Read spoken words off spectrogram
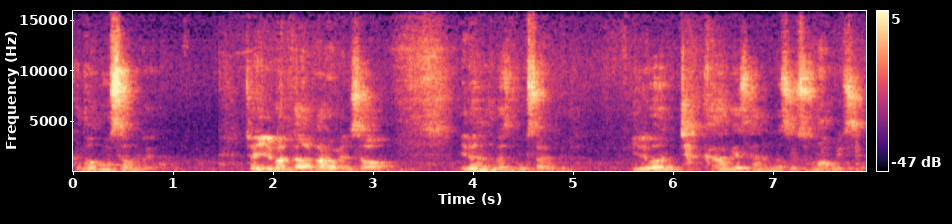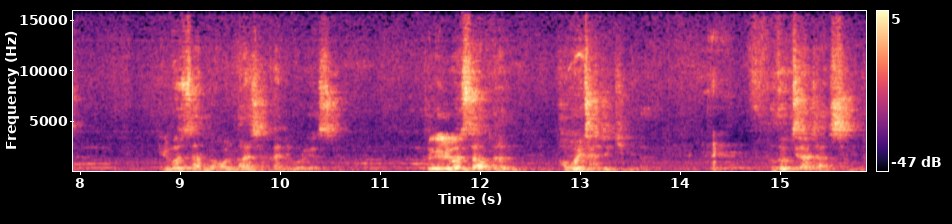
그 너무 무서운 거예요. 저는 일본 땅을 바라보면서 이런 것을 묵상합니다. 일본은 착하게 사는 것을 소망하고 있어요. 일본 사람들은 얼마나 착한지 모르겠어요. 그리고 일본 사람들은 법을 잘 지킵니다. 도둑질하지 않습니다.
